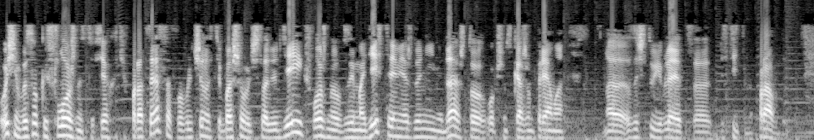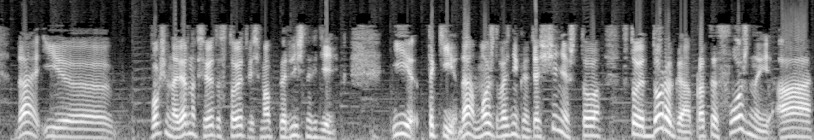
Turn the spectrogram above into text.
очень высокой сложности всех этих процессов, вовлеченности большого числа людей, сложного взаимодействия между ними, да, что, в общем, скажем прямо, э, зачастую является действительно правдой. Да, и э, в общем, наверное, все это стоит весьма приличных денег. И такие, да, может возникнуть ощущение, что стоит дорого, процесс сложный, а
